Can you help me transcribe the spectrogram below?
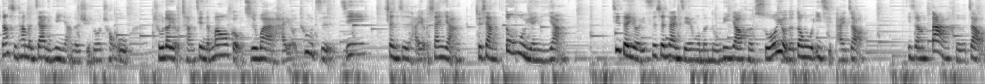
当时他们家里面养了许多宠物，除了有常见的猫狗之外，还有兔子、鸡，甚至还有山羊，就像动物园一样。记得有一次圣诞节，我们努力要和所有的动物一起拍照，一张大合照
